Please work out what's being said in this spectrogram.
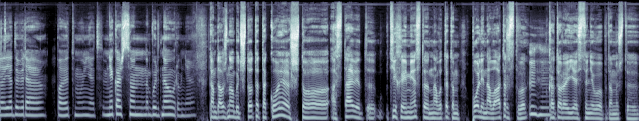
деле, я доверяю. Поэтому нет. Мне кажется, он будет на уровне. Там должно быть что-то такое, что оставит э, тихое место на вот этом поле новаторства, Мгм. которое есть у него, потому что...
